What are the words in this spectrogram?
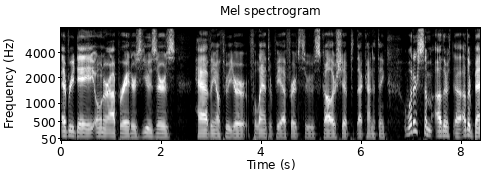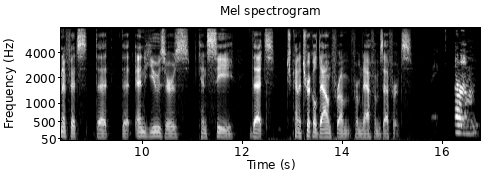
everyday owner operators, users have, you know, through your philanthropy efforts, through scholarships, that kind of thing. What are some other uh, other benefits that that end users can see that kind of trickle down from from NAFEM's efforts? Right. Um,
